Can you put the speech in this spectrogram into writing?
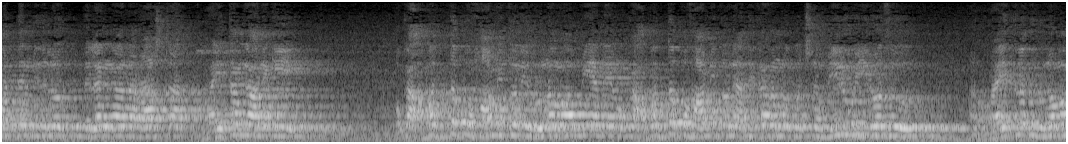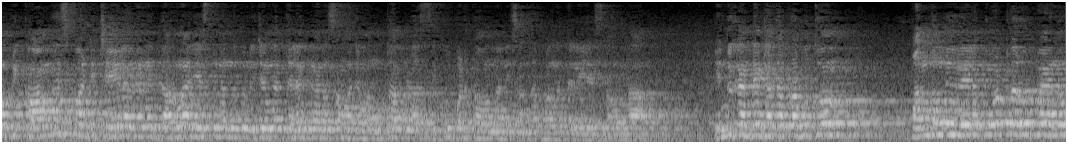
పద్దెనిమిదిలో తెలంగాణ రాష్ట్ర రైతాంగానికి ఒక అబద్ధపు హామీతోని రుణమాఫీ అనే ఒక అబద్ధపు హామీతోని అధికారంలోకి వచ్చిన మీరు ఈరోజు రైతులకు రుణమాఫీ కాంగ్రెస్ పార్టీ చేయలేదని ధర్నా చేస్తున్నందుకు నిజంగా తెలంగాణ సమాజం అంతా కూడా సిగ్గుపడతా ఉందని సందర్భంగా తెలియజేస్తా ఉన్నా. ఎందుకంటే గత ప్రభుత్వం పంతొమ్మిది వేల కోట్ల రూపాయలు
